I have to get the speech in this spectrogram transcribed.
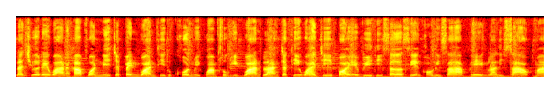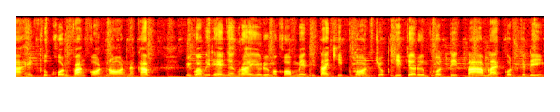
และเชื่อได้ว่านะครับวันนี้จะเป็นวันที่ทุกคนมีความสุขอีกวัน หลังจากที่ YG ปล่อย MV ทีเซอร์เสียงของลิซ่าเพลงลาลิสาออกมาให้ทุกคนฟังก่อนนอนนะครับมีความคิดเห็นอย่างไรอย่าลืมมาคอมเมนต์ที่ใต้คลิปก่อนจบคลิปอย่าลืมกดติดตามและกดกระดิ่ง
